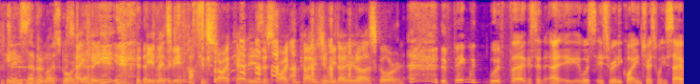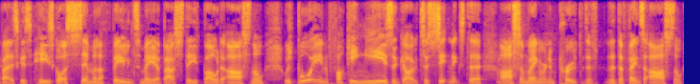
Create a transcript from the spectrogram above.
The team's never like scoring. exactly, yeah. he's meant to be a fucking striker. and He's a striking coach, and we don't even like scoring. the thing with, with Ferguson, uh, it was it's really quite interesting what you say about this because he's got a similar feeling to me about Steve Bould at Arsenal. Was brought in fucking years ago to sit next to Arsene Wenger and improve the, def- the defense at Arsenal.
